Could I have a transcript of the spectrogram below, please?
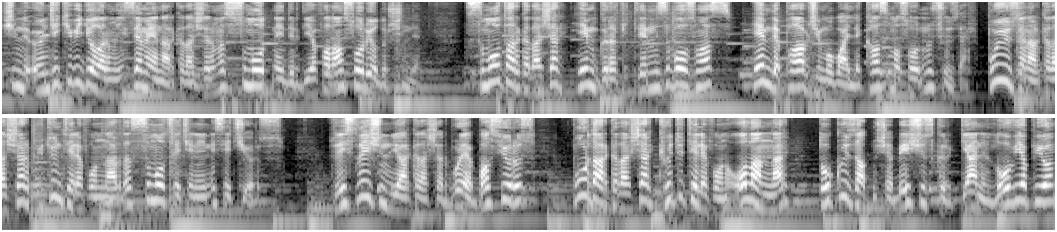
Şimdi önceki videolarımı izlemeyen arkadaşlarımız Smooth nedir diye falan soruyordur şimdi. Smooth arkadaşlar hem grafiklerinizi bozmaz hem de PUBG Mobile'de kasma sorunu çözer. Bu yüzden arkadaşlar bütün telefonlarda Smooth seçeneğini seçiyoruz. Resolution diyor arkadaşlar buraya basıyoruz. Burada arkadaşlar kötü telefonu olanlar 960'a 540 yani low yapıyor.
